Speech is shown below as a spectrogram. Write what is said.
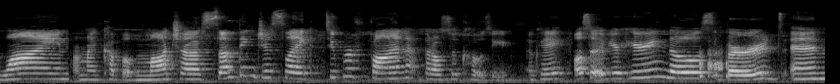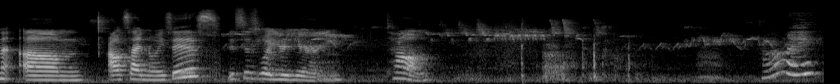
wine or my cup of matcha. Something just like super fun, but also cozy, okay? Also, if you're hearing those birds and um, outside noises, this is what you're hearing. Tom. Hi.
